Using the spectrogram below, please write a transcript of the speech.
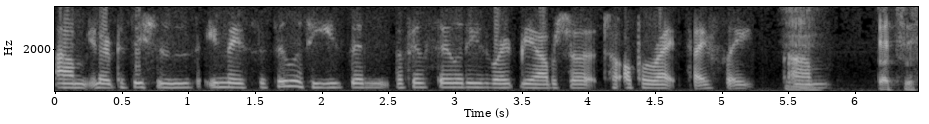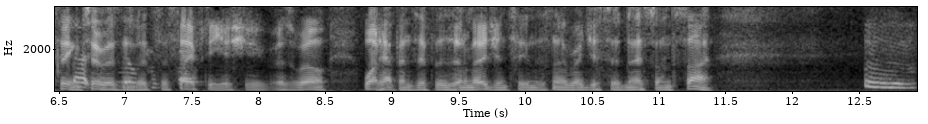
um, you know, positions in these facilities, then the facilities won't be able to, to operate safely. Mm. That's the thing, too, isn't it? It's a safety issue as well. What happens if there's an emergency and there's no registered nurse on site? Mm,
